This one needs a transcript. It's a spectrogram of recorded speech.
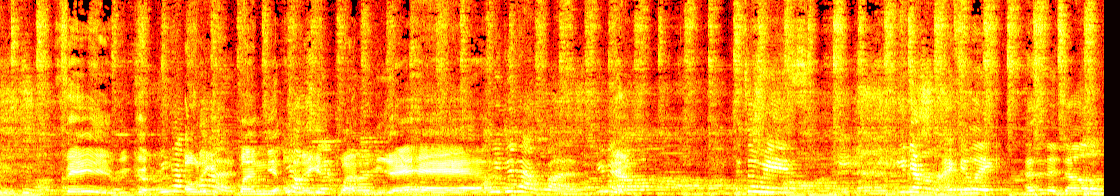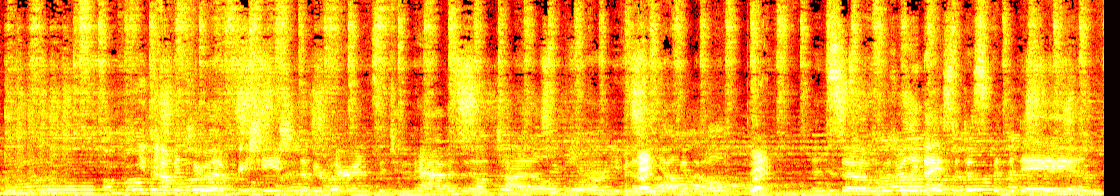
very good. We had Only fun. get one, you only get one, fun. yeah. We did have fun. You know, it's always, you never, I feel like as an adult, you come into an appreciation of your parents that you didn't have as a child or even as Right. a young adult. Right. And so it was really nice to just spend the day and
